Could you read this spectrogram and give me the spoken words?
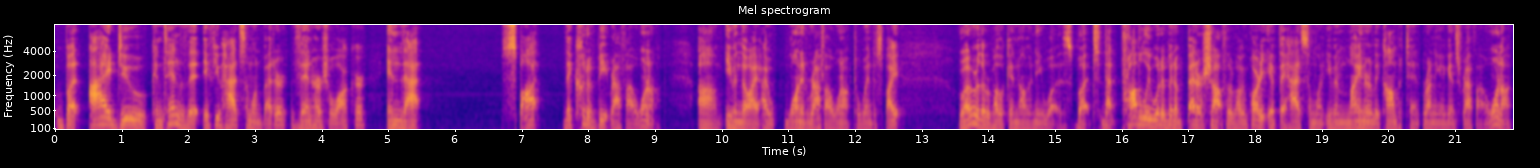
but I do contend that if you had someone better than Herschel Walker in that spot, they could have beat Raphael Warnock. Um, even though I, I wanted Raphael Warnock to win despite whoever the Republican nominee was. But that probably would have been a better shot for the Republican Party if they had someone even minorly competent running against Raphael Warnock.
